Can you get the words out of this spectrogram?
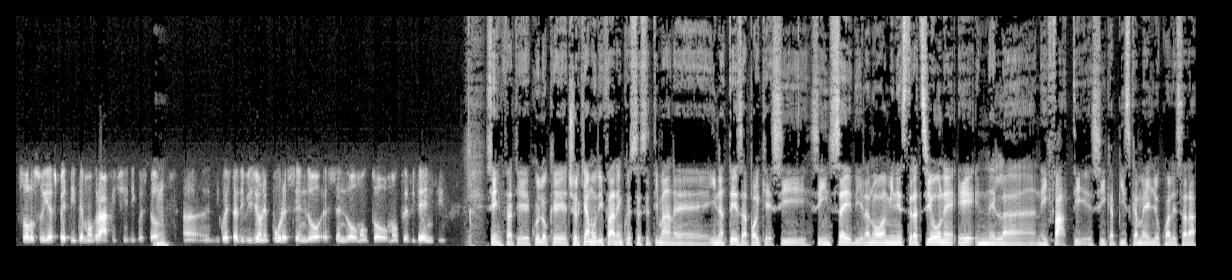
solo sugli aspetti demografici di, questo, mm. uh, di questa divisione, pur essendo, essendo molto, molto, evidenti. Sì, infatti è quello che cerchiamo di fare in queste settimane, in attesa poi che si, si insedi la nuova amministrazione e nella, nei fatti si capisca meglio quale sarà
